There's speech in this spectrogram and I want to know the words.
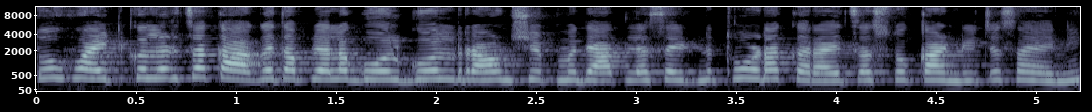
तो व्हाईट कलरचा कागद आपल्याला गोल गोल राऊंड शेपमध्ये आतल्या साईडनं थोडा करायचा असतो कांडीच्या साह्याने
